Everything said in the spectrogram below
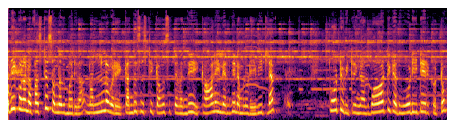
அதே போல் நான் ஃபஸ்ட்டு சொன்னது மாதிரி தான் நல்ல ஒரு கந்த சஷ்டி கவசத்தை வந்து காலையிலேருந்தே நம்மளுடைய வீட்டில் போட்டு விட்டுருங்க. அது பாட்டுக்கு அது ஓடிட்டே இருக்கட்டும்.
